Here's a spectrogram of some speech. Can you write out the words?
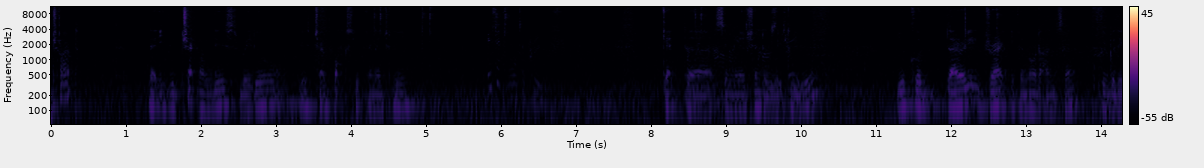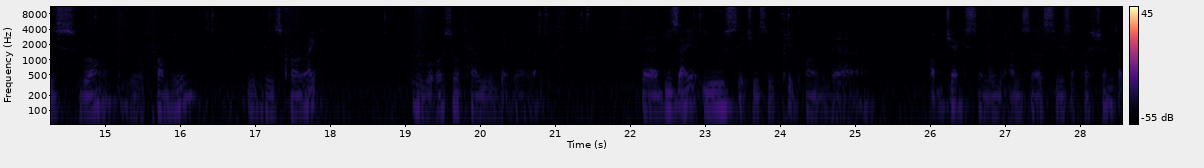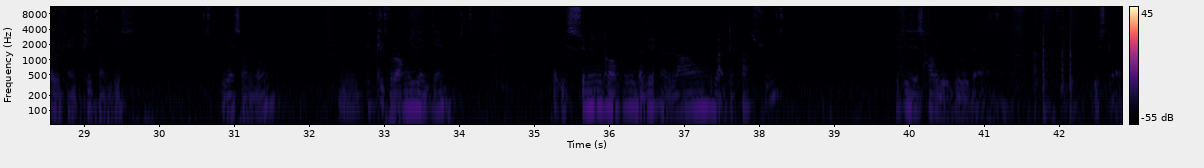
chart that if you check on this radio this checkbox you can actually Is it waterproof? get the allow light to simulation to read to you? you could directly drag if you know the answer. If it is wrong it will prompt you. If it is correct it will also tell you that you are right. The desired usage is you click on the objects and then you answer a series of questions or you can click on this yes or no. If you click wrongly again. So is swimming goggle does it allow light to pass through so this is how you do the use the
